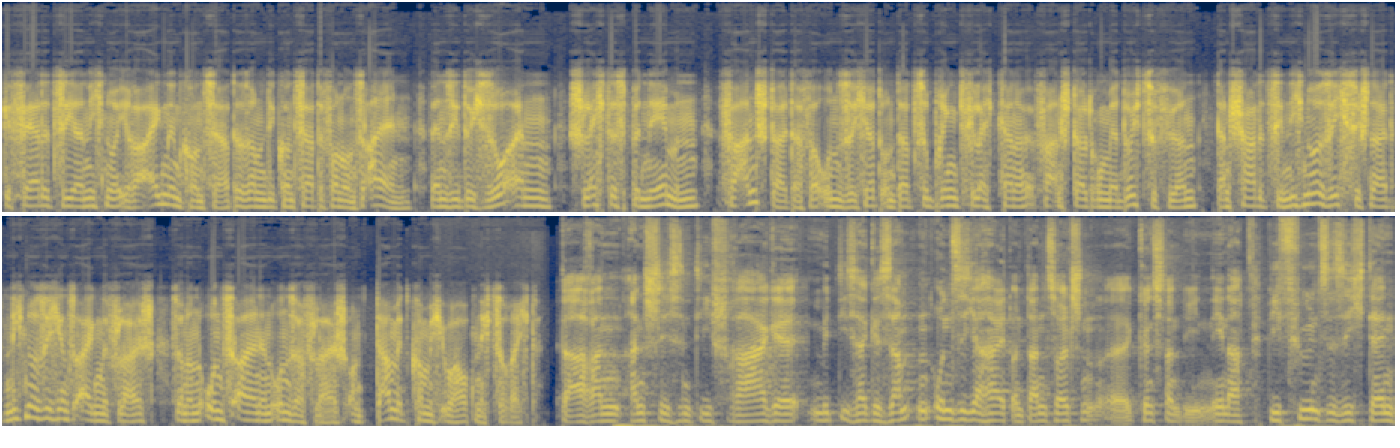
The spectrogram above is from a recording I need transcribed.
gefährdet sie ja nicht nur ihre eigenen Konzerte, sondern die Konzerte von uns allen. Wenn sie durch so ein schlechtes Benehmen Veranstalter verunsichert und dazu bringt, vielleicht keine Veranstaltung mehr durchzuführen, dann schadet sie nicht nur sich, sie schneidet nicht nur sich ins eigene Fleisch, sondern uns allen in unser Fleisch. Und damit komme ich überhaupt nicht zurecht. Daran anschließend abschließend die Frage mit dieser gesamten Unsicherheit und dann solchen äh, Künstlern wie Nena, wie fühlen Sie sich denn,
